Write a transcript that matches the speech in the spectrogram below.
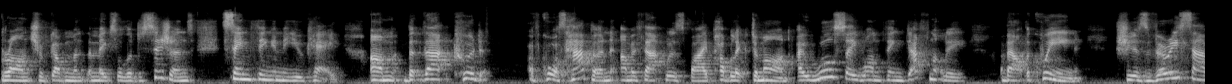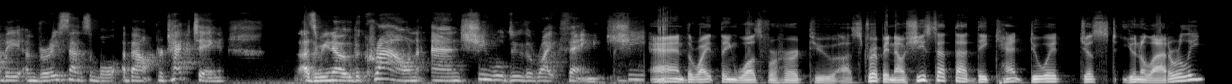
branch of government that makes all the decisions. Same thing in the UK. Um, but that could of course, happen um, if that was by public demand. I will say one thing definitely about the Queen. She is very savvy and very sensible about protecting as we know, the crown, and she will do the right thing. She and the right thing was for her to uh, strip it. Now she said that they can't do it just unilaterally.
